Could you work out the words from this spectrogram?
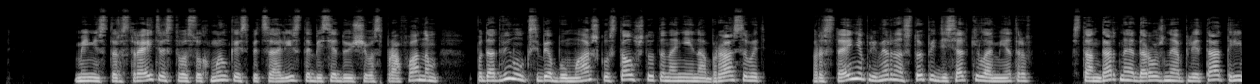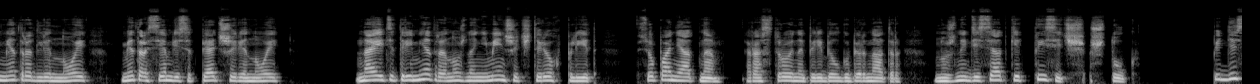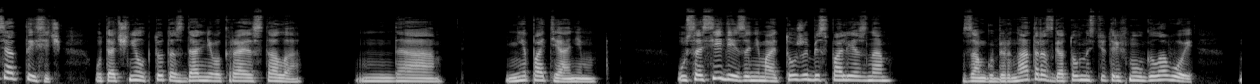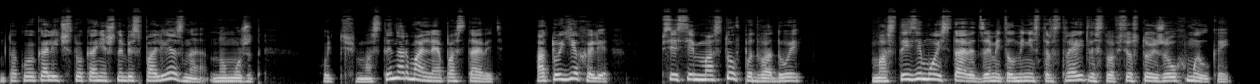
Министр строительства с ухмылкой специалиста, беседующего с профаном, пододвинул к себе бумажку, стал что-то на ней набрасывать. Расстояние примерно 150 километров. Стандартная дорожная плита 3 метра длиной, метр семьдесят пять шириной. На эти три метра нужно не меньше четырех плит. Все понятно, расстроенно перебил губернатор. Нужны десятки тысяч штук. «Пятьдесят тысяч», — уточнил кто-то с дальнего края стола. «Да, не потянем. У соседей занимать тоже бесполезно». Замгубернатора с готовностью тряхнул головой. «Ну, такое количество, конечно, бесполезно, но, может, хоть мосты нормальные поставить? А то ехали, все семь мостов под водой». «Мосты зимой ставят», — заметил министр строительства все с той же ухмылкой.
